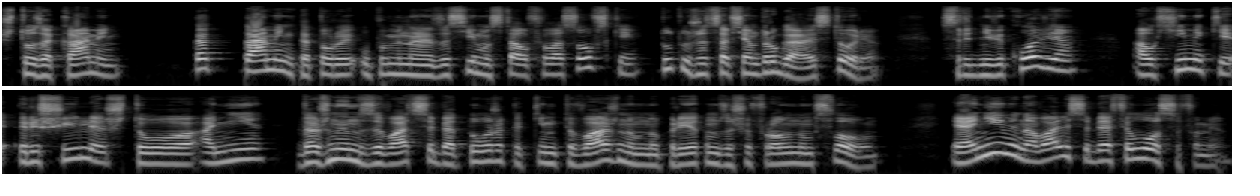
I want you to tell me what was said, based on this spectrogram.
что за камень, как камень, который, упоминая Зосима, стал философский, тут уже совсем другая история – в Средневековье алхимики решили, что они должны называть себя тоже каким-то важным, но при этом зашифрованным словом. И они именовали себя философами.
